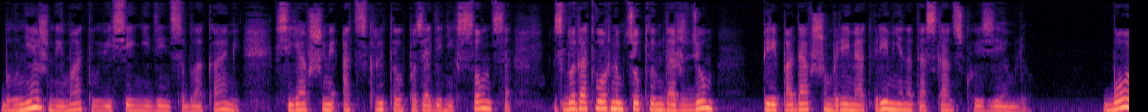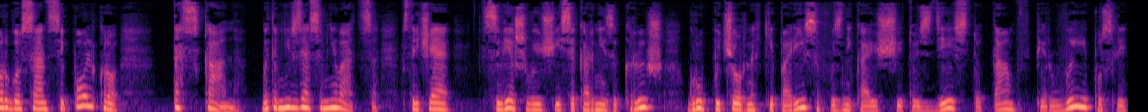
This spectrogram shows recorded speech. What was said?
Был нежный матовый весенний день с облаками, сиявшими от скрытого позади них солнца, с благотворным теплым дождем, перепадавшим время от времени на тосканскую землю. Борго Сан-Сеполькро — Тоскана, в этом нельзя сомневаться, встречая свешивающиеся карнизы крыш, группы черных кипарисов, возникающие то здесь, то там, впервые после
